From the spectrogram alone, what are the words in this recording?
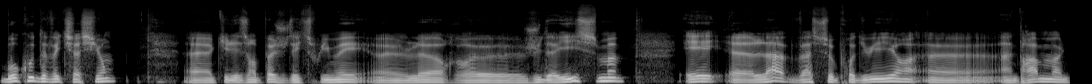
beaucoup de vexations qui les empêchent d'exprimer leur judaïsme. Et là va se produire un drame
